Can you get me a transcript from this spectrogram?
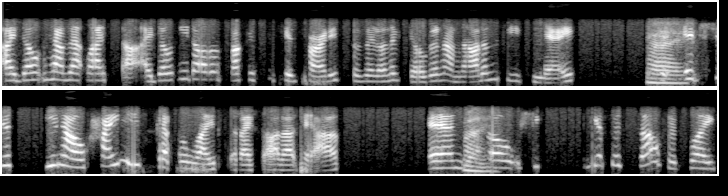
I don't have that lifestyle. I don't need all those buckets for kids' parties because I don't have children. I'm not in the PTA. Right. It's just you know Heidi's got the life that I thought I'd have, and Right. so she gets this stuff. It's like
